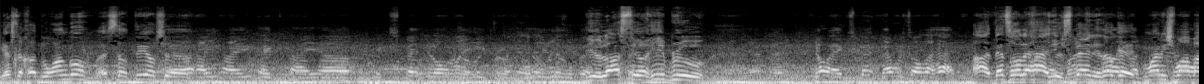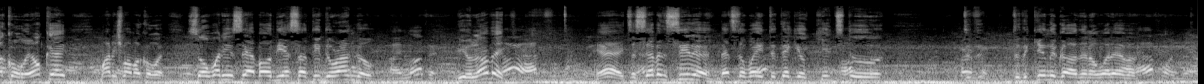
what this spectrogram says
יש לך דורנגו? SRT או ש... I, uh, expended all my Hebrew. You lost your Hebrew. No, I expect that was all I had. Ah, that's all I had. You spent it. Okay. מה נשמע מה קורה? אוקיי. מה נשמע מה קורה? So what do you say about the SRT Durango? I love it. Do you love it? Oh, absolutely. Yeah, it's a seven-seater. That's the way to take your kids to to the, to the kindergarten or I whatever. have one now.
